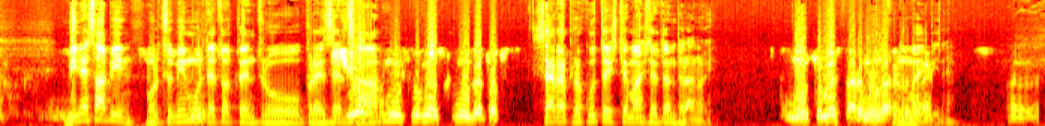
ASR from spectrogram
Bine, Sabin, mulțumim mult de tot pentru Și eu prezența. vă mulțumesc mult de tot. Seara plăcută și te mai așteptăm pe la noi. Mulțumesc tare mult la Numai revedere. bine.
